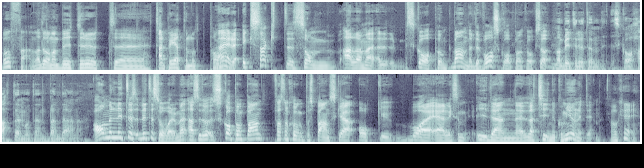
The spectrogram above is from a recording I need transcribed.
Åh fan, vadå? Man byter ut eh, trumpeten mot pan? Nej, det är exakt eh, som alla de här eh, ska-punkbanden. Det var ska-punk också. Man byter ut en ska-hatten mot en bandana. Ja, men lite, lite så var det. Men alltså, ska-punkband, fast de sjunger på spanska och eh, bara är liksom i den latino-communityn. Okej.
